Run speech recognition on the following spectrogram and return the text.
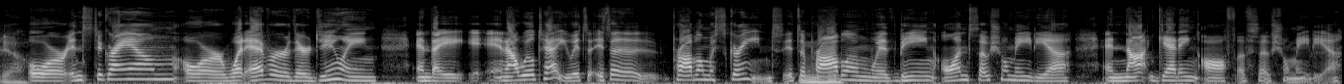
Yeah. or Instagram or whatever they're doing, and they and I will tell you, it's it's a problem with screens. It's a Mm-hmm. problem with being on social media and not getting off of social media.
